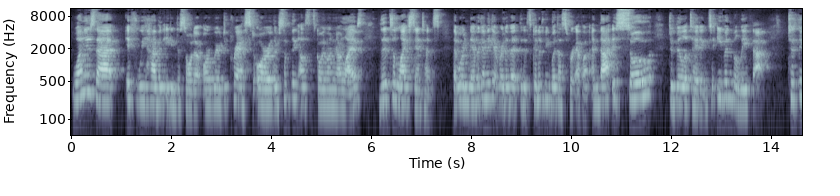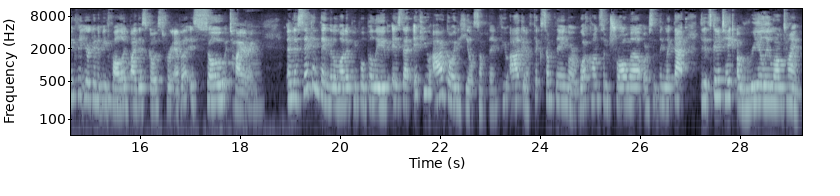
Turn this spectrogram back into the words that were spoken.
One is that if we have an eating disorder or we're depressed or there's something else that's going on in our lives, that it's a life sentence, that we're never going to get rid of it, that it's going to be with us forever. And that is so debilitating to even believe that to think that you're going to be mm-hmm. followed by this ghost forever is so tiring. Yeah. And the second thing that a lot of people believe is that if you are going to heal something, if you are going to fix something or work on some trauma or something like that, that it's going to take a really long time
